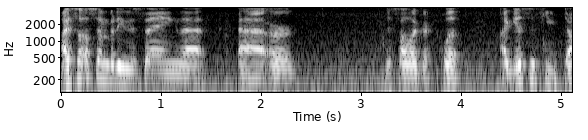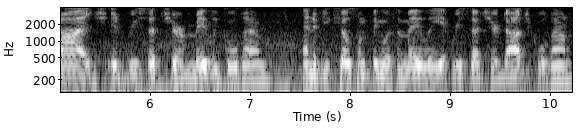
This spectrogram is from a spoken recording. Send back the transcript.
I saw somebody was saying that, uh, or I saw like a clip. I guess if you dodge, it resets your melee cooldown, and if you kill something with a melee, it resets your dodge cooldown.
